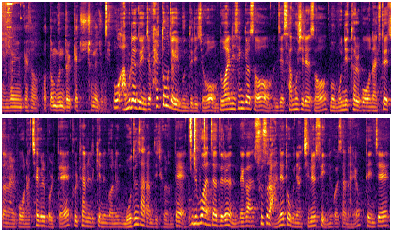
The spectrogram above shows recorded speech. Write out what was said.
원장님께서 어떤 분들께 추천해주고 싶어요? 어, 아무래도 이제 활동적인 분들이죠. 노안이 생겨서 이제 사무실에서 뭐 모니터를 보거나 휴대전화를 보거나 책을 볼 때 불편을 느끼는 거는 모든 사람들이 그런데 일부 환자들은 내가 수술 안 해도 그냥 지낼 수 있는 거잖아요. 근데 이제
